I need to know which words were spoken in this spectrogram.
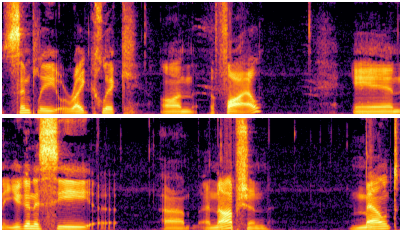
simply right-click on the file, and you're going to see uh, um, an option, Mount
